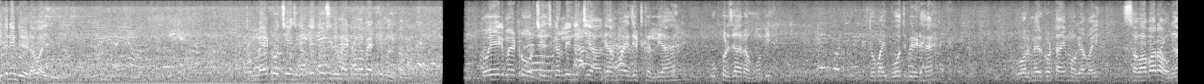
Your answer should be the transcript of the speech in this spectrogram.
इतनी भीड़ है भाई। तो मेट्रो चेंज करके दूसरी मेट्रो में बैठ के मिलता हूँ। तो एक मेट्रो और चेंज कर ली, नीचे आ गया हूँ एग्जिट कर लिया है। ऊपर जा रहा हूँ अभी। तो भाई बहुत भीड़ है। और मेरे को टाइम हो गया भाई। सवा बारह हो गया।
